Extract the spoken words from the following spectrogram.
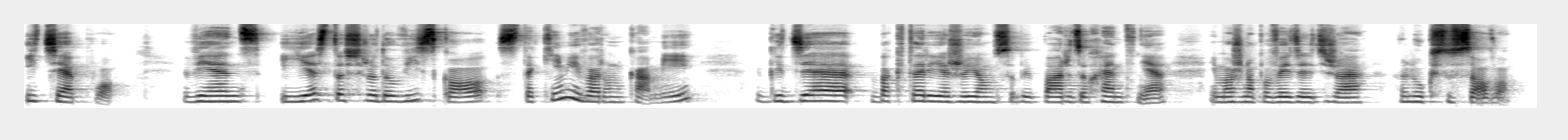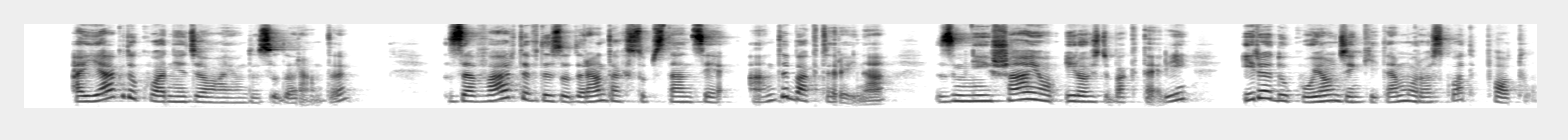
i ciepło, więc jest to środowisko z takimi warunkami, gdzie bakterie żyją sobie bardzo chętnie i można powiedzieć, że luksusowo. A jak dokładnie działają dezodoranty? Zawarte w dezodorantach substancje antybakteryjne zmniejszają ilość bakterii i redukują dzięki temu rozkład potu,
